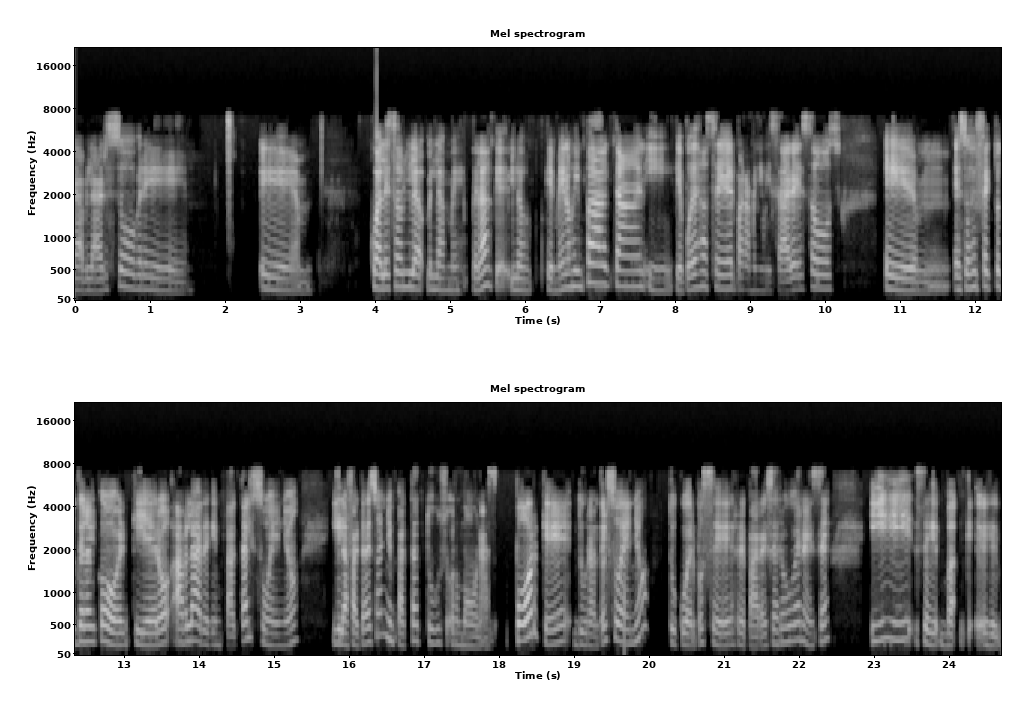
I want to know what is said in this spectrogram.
hablar sobre eh, cuáles son las, ¿verdad? Que, que menos impactan y qué puedes hacer para minimizar esos, esos efectos del alcohol, quiero hablar de que impacta el sueño y la falta de sueño impacta tus hormonas, porque durante el sueño tu cuerpo se repara y se rejuvenece y eh,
